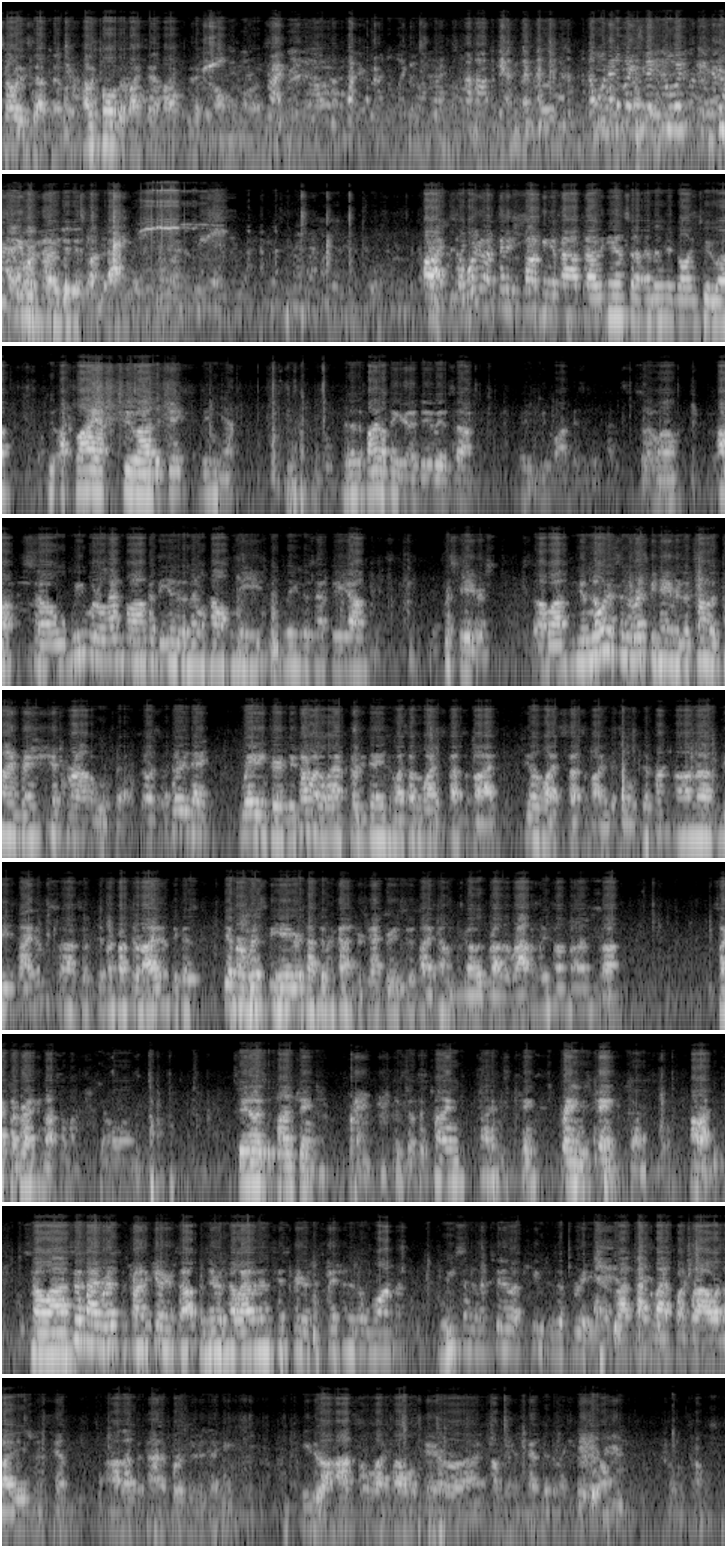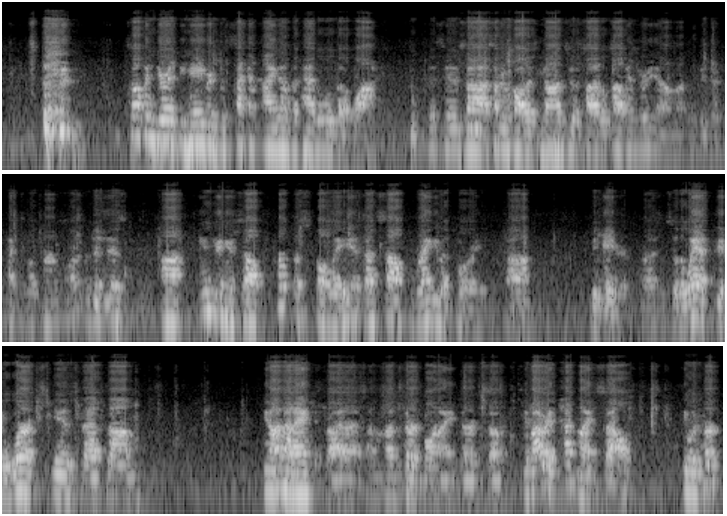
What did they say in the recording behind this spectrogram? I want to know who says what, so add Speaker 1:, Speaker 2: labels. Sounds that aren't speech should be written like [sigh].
Speaker 1: somebody stepped in. I was told that if I stand like this, it only was.
Speaker 2: Right. Uh-huh, yeah. Don't want anybody to make noise.
Speaker 1: I we're gonna do this [laughs] one back. All right, so we're gonna finish talking about uh, the ANSA, and then you're going to, uh, to apply it to uh, the Jake vignette. And then the final thing you're gonna do is, uh, is do Marcus as a test. So, um, all right, so we were left off at the end of the mental health needs, which leaves us at the, um, risk behaviors. So, uh, you'll notice in the risk behaviors that some of the time frames shift around a little bit. So it's a thirty-day rating period, you're talking about the last thirty days unless otherwise specified. The otherwise specified gets a little different on, uh, these items, uh, so it's different across different items because different risk behaviors have different kind of trajectories. Suicide comes and goes rather rapidly sometimes. Uh, psychoaggression, not so much. So, uh, so you notice the time change frame. So the time time change frames change. Sorry. All right. So uh, suicide risk is trying to kill yourself, and there is no evidence. History or suspicion is a one. Recent is a two. Acute is a three. So that- That's the last 24 hours. Ideation is 10. Uh, that's the kind of person who's thinking either a hospital-like level of care or uh, something intended to make sure they don't. Self-injurious behavior is the second item that has a little bit of why. This is, uh, some people call this non-suicidal self-injury. I'm not going to use a technical term for it, but this is uh, injuring yourself purposefully. It's a self-regulatory uh, behavior. Right? So the way it, it works is that, um, you know, I'm not anxious, right? I, I'm third born, I ain't third. So if I were to cut myself, it would hurt.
